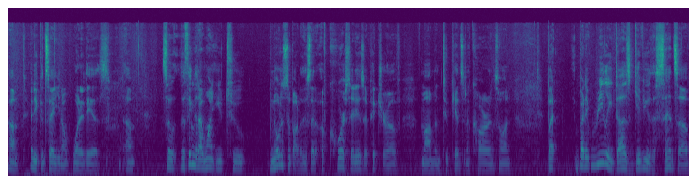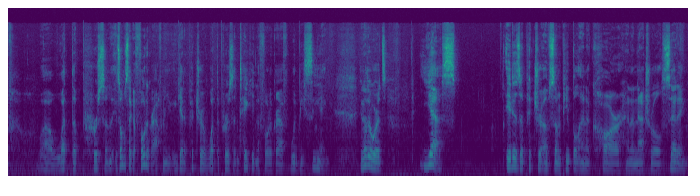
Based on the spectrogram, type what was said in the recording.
Um, and you can say, you know, what it is. Um, so the thing that I want you to notice about it is that, of course, it is a picture of mom and two kids in a car and so on, but but it really does give you the sense of uh, what the person. It's almost like a photograph, and you get a picture of what the person taking the photograph would be seeing. In other words, yes, it is a picture of some people and a car and a natural setting,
